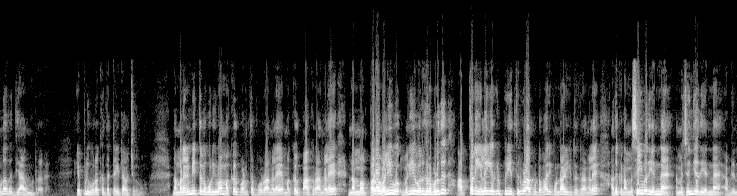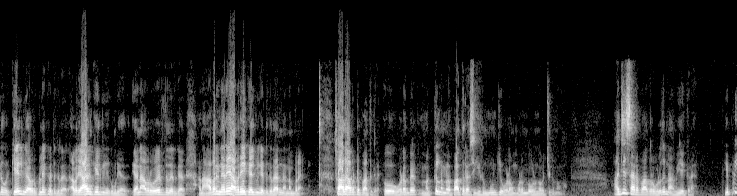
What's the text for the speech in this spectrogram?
உணவு தியாகம் பண்ணுறாரு எப்படி உறக்கத்தை டைட்டாக வச்சுக்கணும்? நம்மளை நம்பி இத்தனை கோடி ரூபா மக்கள் பணத்தை போடுறாங்களே மக்கள் பார்க்குறாங்களே நம்ம படம் வெளியே வெளியே வருகிற பொழுது அத்தனை இளைஞர்கள் பெரிய திருவிழா கூட்டம் மாதிரி கொண்டாடிக்கிட்டு இருக்கிறாங்களே அதுக்கு நம்ம செய்வது என்ன? நம்ம செஞ்சது என்ன? அப்படின்ற ஒரு கேள்வி அவருக்குள்ளே கேட்டுக்கிறார். அவர் யாரும் கேள்வி கேட்க முடியாது. ஏன்னா அவர் உயரத்தில் இருக்கார். ஆனால் அவர் நிறைய அவரே கேள்வி கேட்டுக்கிறாருன்னு நான் நம்புகிறேன் ஸோ அதை அவர்கிட்ட பார்த்துக்கிறேன். ஓ உடம்பே மக்கள் நம்மளை பார்த்து ரசிக்கிறது மூஞ்சி உடம்பு உடம்பை ஒழுங்காக வச்சுக்கணும். அஜித் சாரை பார்க்குற பொழுது நான் வியக்கிறேன். எப்படி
